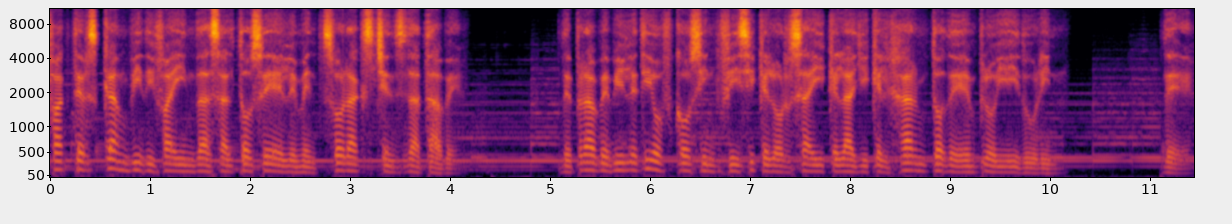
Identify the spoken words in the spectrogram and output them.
Factors can be defined as altos elements or actions that have the probability of causing physical or psychological harm to the employee during the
